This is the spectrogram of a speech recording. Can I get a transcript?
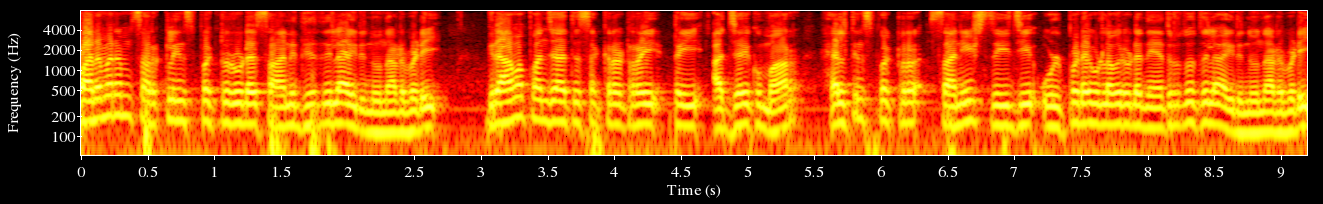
പനമരം സർക്കിൾ ഇൻസ്പെക്ടറുടെ സാന്നിധ്യത്തിലായിരുന്നു നടപടി. ഗ്രാമപഞ്ചായത്ത് secretary T. Ajaykumar health inspector Saneesh Siji ഉൾപ്പെടെയുള്ളവരുടെ നേതൃത്വത്തിലായിരുന്നു നടപടി.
